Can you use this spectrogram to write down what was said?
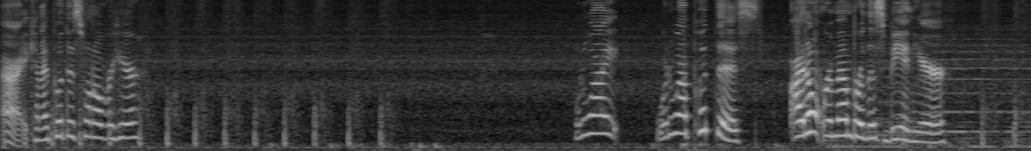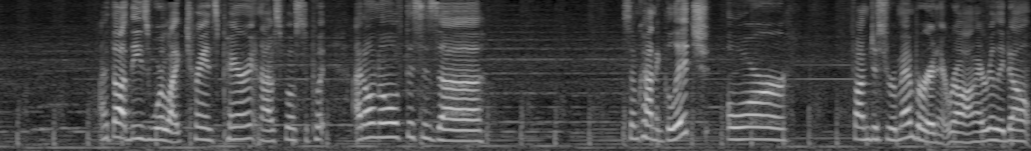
Alright, can I put this one over here? What do I... Where do I put this? I don't remember this being here. I thought these were like transparent and I was supposed to put... I don't know if this is uh, some kind of glitch or if I'm just remembering it wrong. I really don't.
